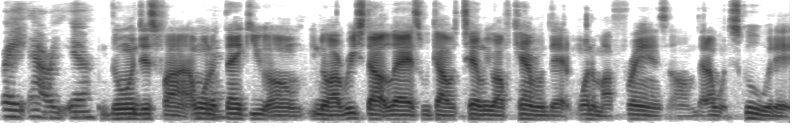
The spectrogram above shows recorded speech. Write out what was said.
great. How are you? Doing just fine. I want to Okay. thank you. Um, you know, I reached out last week. I was telling you off camera that one of my friends um, that I went to school with at,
